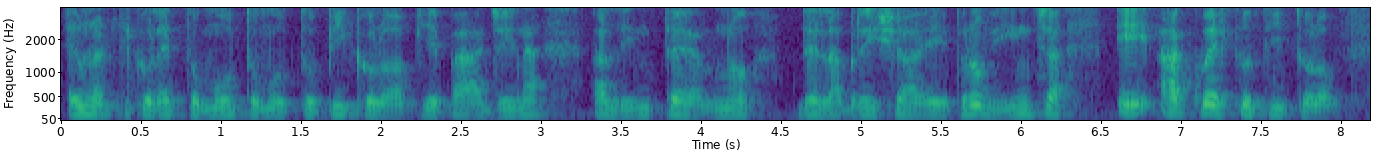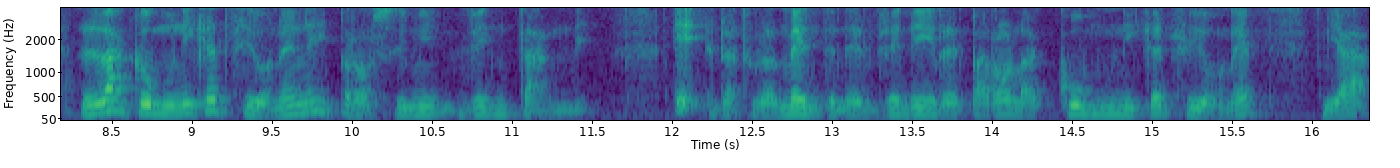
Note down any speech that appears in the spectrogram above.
È un articoletto molto molto piccolo a pie pagina all'interno della Brescia e provincia e ha questo titolo La comunicazione nei prossimi vent'anni. E naturalmente nel vedere parola comunicazione mi ha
